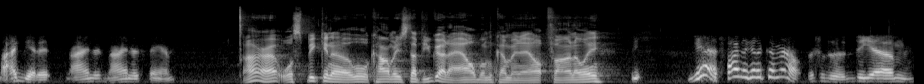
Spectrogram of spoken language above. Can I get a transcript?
I get it. I under, I understand. All right. Well, speaking of little comedy stuff, you got an album coming out finally. Yeah, it's finally gonna come out. This is the the um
